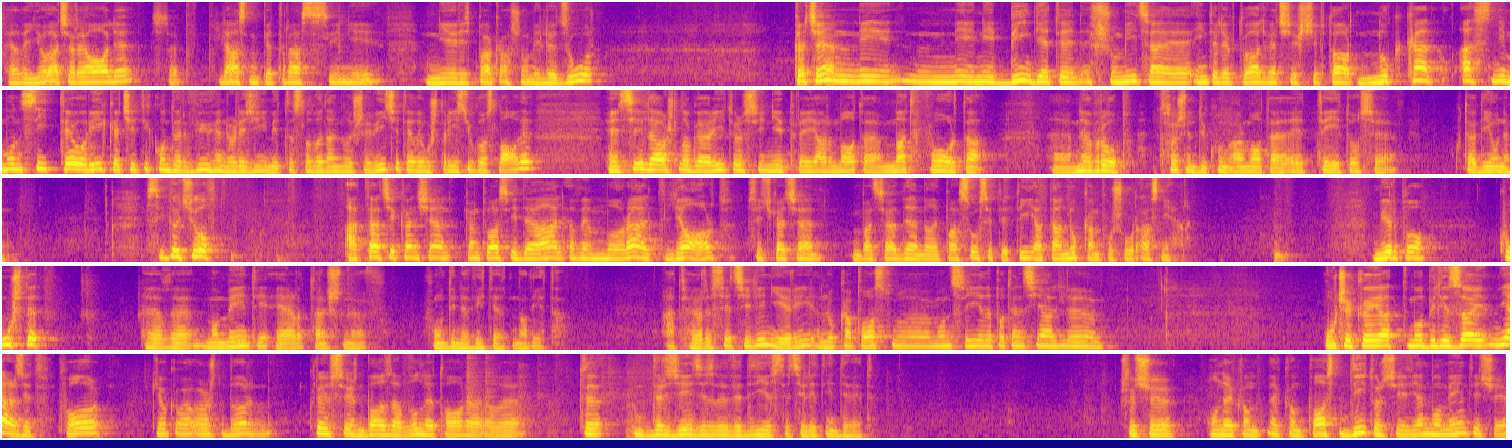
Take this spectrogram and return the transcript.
edhe jo aq reale, se flas në këtë rast si një njeri pak a shumë i lexuar. Ka qenë një një një bindje te shumica e intelektualëve që shqiptarët nuk kanë asnjë mundësi teorike që t'i kundërvyhen regjimit të Sllobodan Millosheviqit edhe ushtrisë jugosllave, e cila është llogaritur si një prej armatave ma të forta në Evropë, thoshin diku armata e tetë ose Ku ta di unë. Sidoqoftë, ata që kanë qenë, kanë pas ideal dhe moral të lartë, siç ka qenë baca Adem dhe pasuesit e tij, ata nuk kanë pushuar asnjëherë. Mirëpo, kushtet edhe momenti erdhë tash në fundin e viteve nëntëdhjeta. Atëherë secili njeri nuk ka pas mundësi dhe potencial UÇK-ja të mobilizojë njerëzit, por kjo është bërë kryesisht në baza vullnetare dhe të ndërgjegjës dhe vetëdijes të secilit individ. Kështu që unë e kam, e kam pas të ditur që i vjen momenti që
